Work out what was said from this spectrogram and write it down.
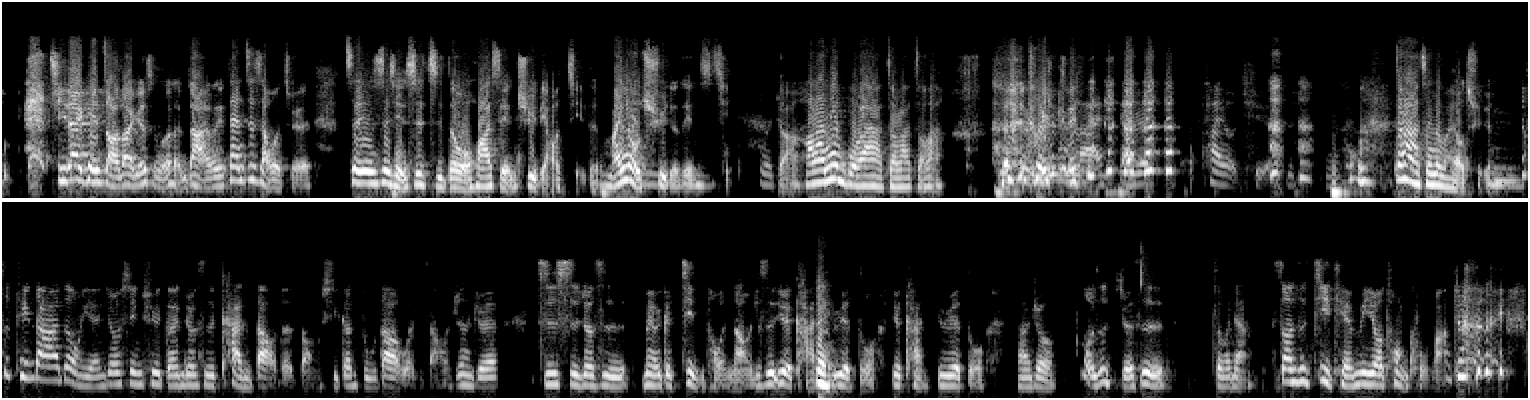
期待可以找到一个什么很大的东西。但至少我觉得这件事情是值得我花时间去了解的，蛮有趣的这件事情。对啊，好啦，念博啦，走啦，走啦，可以可以，感觉。太有趣了，对啊，真的蛮有趣的。嗯，就是听大家这种研究兴趣跟就是看到的东西跟读到的文章，我真的觉得知识就是没有一个尽头，你知道吗？就是越看越多，嗯、越看越越多，然后就我是觉得是。怎么讲？算是既甜蜜又痛苦嘛？就是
